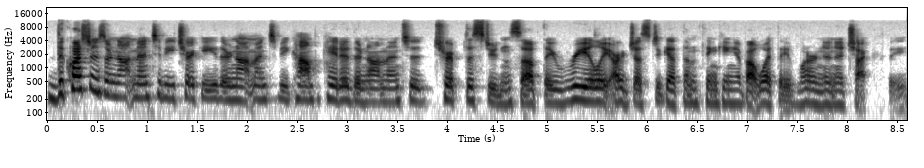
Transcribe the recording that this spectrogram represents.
the questions are not meant to be tricky. They're not meant to be complicated. They're not meant to trip the students up. They really are just to get them thinking about what they've learned and to check the,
